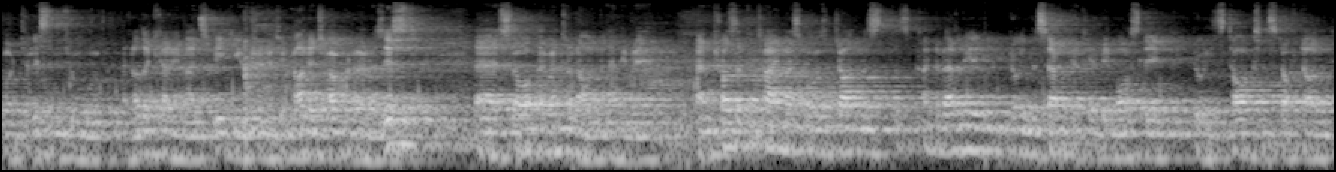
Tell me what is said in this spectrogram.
going to listen to another Kerry man speaking at Trinity College, how could I resist? Uh, so I went along anyway. And it was at the time, I suppose, John was, was kind of early doing the circuit. He'd be mostly doing his talks and stuff down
